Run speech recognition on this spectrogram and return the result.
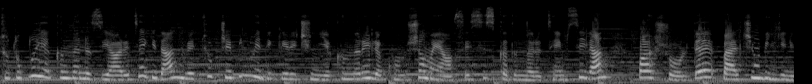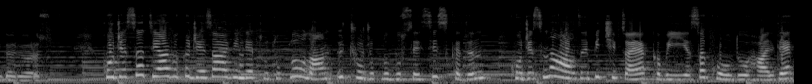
tutuklu yakınlarını ziyarete giden ve Türkçe bilmedikleri için yakınlarıyla konuşamayan sessiz kadınları temsilen başrolde Belçin Bilgin'i görüyoruz. Kocası Diyarbakır cezaevinde tutuklu olan 3 çocuklu bu sessiz kadın, kocasına aldığı bir çift ayakkabıyı yasak olduğu halde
